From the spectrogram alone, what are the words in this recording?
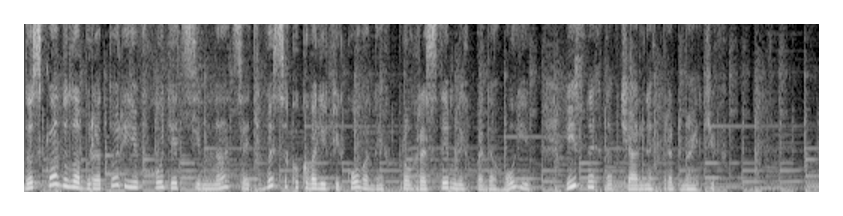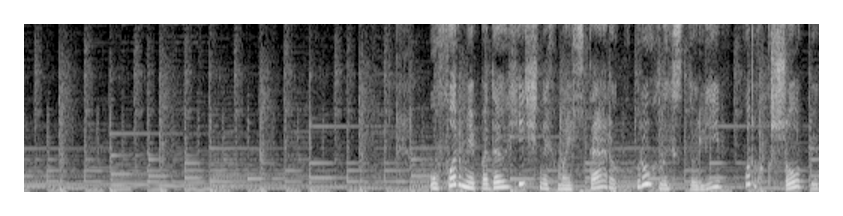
До складу лабораторії входять 17 висококваліфікованих прогресивних педагогів різних навчальних предметів. У формі педагогічних майстерок, круглих столів, воркшопів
